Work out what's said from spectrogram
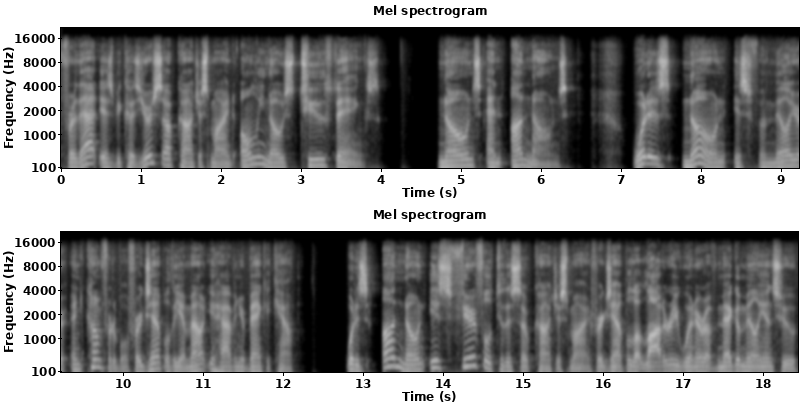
for that is because your subconscious mind only knows two things knowns and unknowns. What is known is familiar and comfortable. For example, the amount you have in your bank account. What is unknown is fearful to the subconscious mind. For example, a lottery winner of mega millions who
